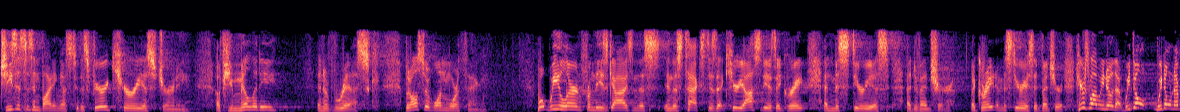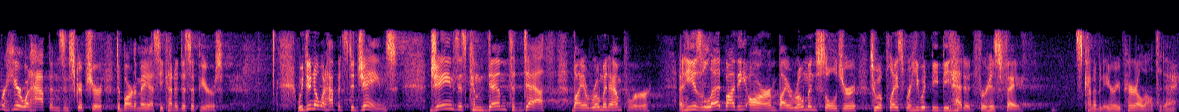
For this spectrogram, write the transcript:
Jesus is inviting us to this very curious journey of humility and of risk, but also of one more thing. What we learn from these guys in this, in this text is that curiosity is a great and mysterious adventure a great and mysterious adventure. Here's why we know that. We don't, we don't ever hear what happens in Scripture to Bartimaeus, he kind of disappears. We do know what happens to James. James is condemned to death by a Roman emperor, and he is led by the arm by a Roman soldier to a place where he would be beheaded for his faith. It's kind of an eerie parallel today.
